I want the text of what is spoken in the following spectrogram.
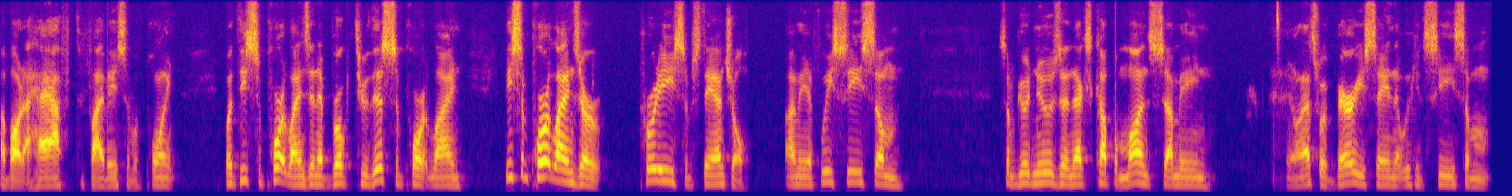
about a half to five eighths of a point but these support lines, and it broke through this support line. These support lines are pretty substantial. I mean, if we see some some good news in the next couple months, I mean, you know, that's what Barry's saying that we could see some.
